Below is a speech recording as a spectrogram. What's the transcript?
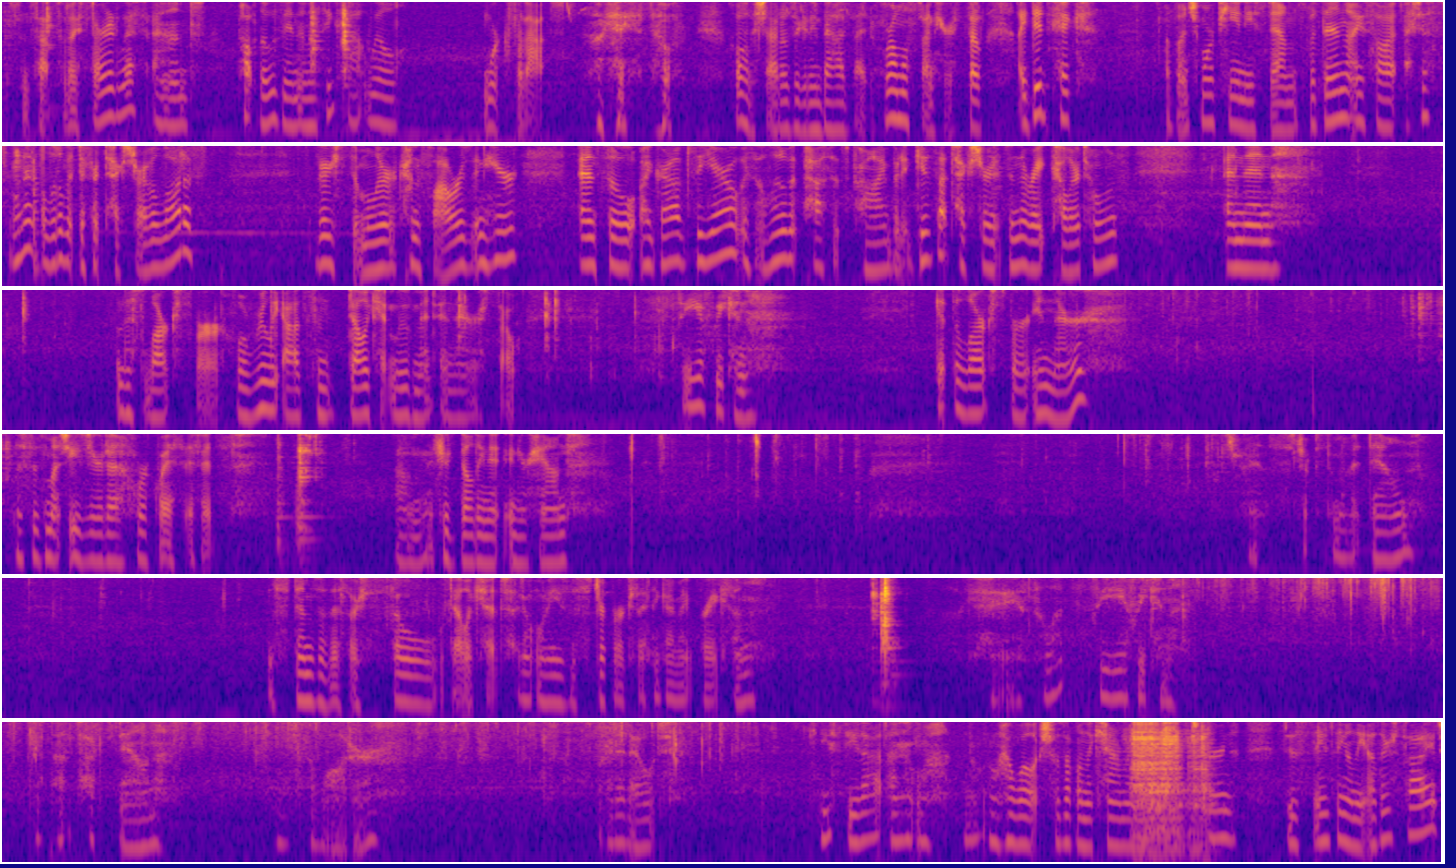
since that's what I started with, and pop those in, and I think that will work for that. Okay, so, oh, the shadows are getting bad, but we're almost done here. So I did pick a bunch more peony stems, but then I thought I just wanted a little bit different texture. I have a lot of very similar kind of flowers in here. And so I grabbed the yarrow is a little bit past its prime, but it gives that texture and it's in the right color tones. And then this larkspur will really add some delicate movement in there. So see if we can get the larkspur in there. This is much easier to work with if it's um, if you're building it in your hand. Try and strip some of it down. The stems of this are so delicate. I don't want to use the stripper because I think I might break them. Okay, so let's see if we can get that tucked down into the water. Spread it out. Can you see that? I don't know, I don't know how well it shows up on the camera. Turn, do the same thing on the other side.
